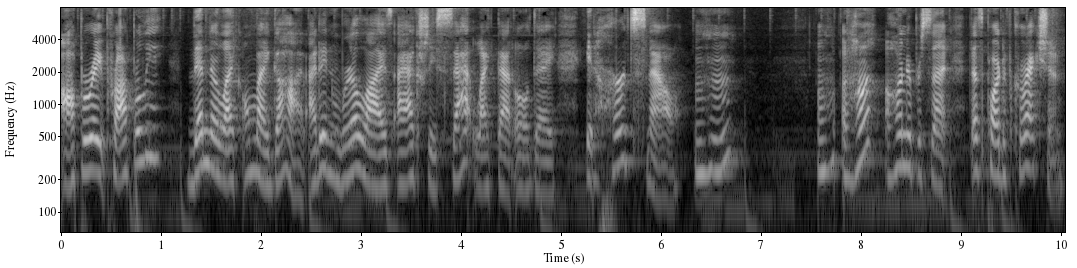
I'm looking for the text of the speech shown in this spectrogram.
operate properly, then they're like, oh my God, I didn't realize I actually sat like that all day. It hurts now. Mm hmm. Uh huh. 100%. That's part of correction.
